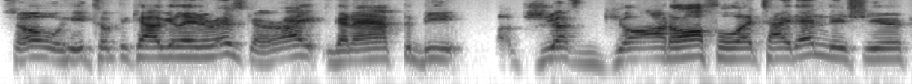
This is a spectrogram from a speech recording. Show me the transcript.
So he took the calculator risk. All right, gonna have to be just god awful at tight end this year.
